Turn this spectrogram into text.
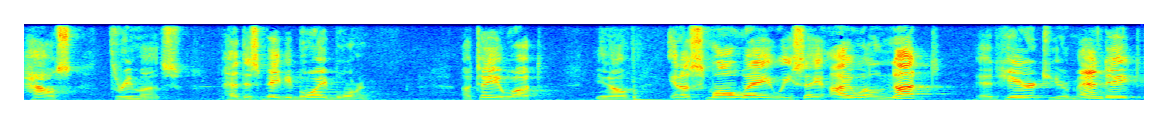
house three months. Had this baby boy born. I'll tell you what, you know, in a small way, we say, I will not adhere to your mandate.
